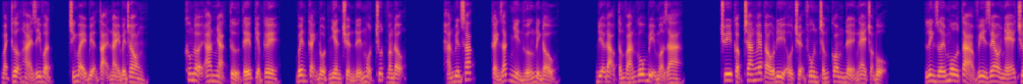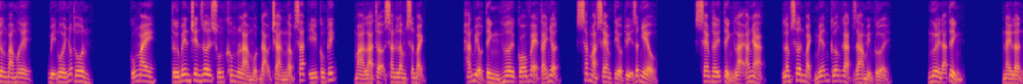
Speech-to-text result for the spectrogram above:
Bạch thượng hải di vật, chính bảy biện tại này bên trong không đợi an nhạc tử tế kiểm kê, bên cạnh đột nhiên chuyển đến một chút văn động. Hắn biến sắc, cảnh giác nhìn hướng đỉnh đầu. Địa đạo tấm ván gỗ bị mở ra. Truy cập trang web tàu đi ở truyện phun com để nghe t h ọ n bộ. Linh giới mô tả video nhé chương ba mươi, bị nuôi nhốt thôn. Cũng may, từ bên trên rơi xuống không là một đạo tràn ngập sát ý công kích, mà là thợ săn lâm sân bạch. Hắn biểu tình hơi có vẻ tái nhợt, sắc mặt xem tiểu tụy rất nhiều. Xem thấy tỉnh lại an nhạc, lâm sơn bạch miễn cưỡng gạt ra mỉm cười. Ngươi đã tỉnh. Này lần,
